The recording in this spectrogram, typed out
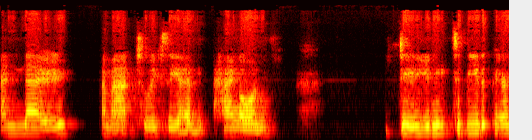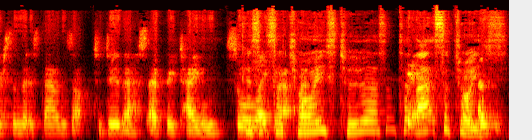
and now I'm actually saying, hang on, do you need to be the person that stands up to do this every time? So like it's a choice too, isn't it? Yeah, That's a choice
